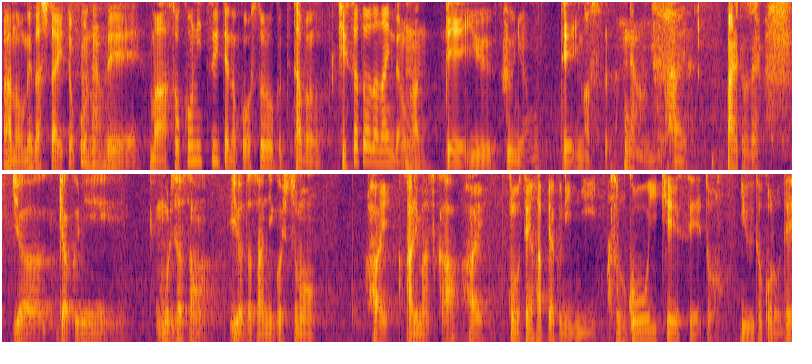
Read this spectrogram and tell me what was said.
あの目指したいところで、まあ、そこについてのこうストロークって多分必殺技ないんだろうなっていうふうには思って。ています。なるほど。はい。ありがとうございます。じゃあ逆に森澤さん、岩田さんにご質問。はい。ありますか？はい。この1800人にその合意形成というところで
